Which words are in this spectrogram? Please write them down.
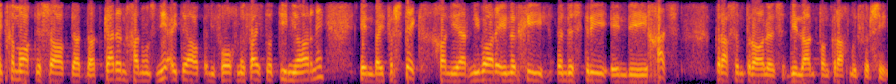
uitgemaakte saak dat dat kern gaan ons nie uithelp in die volgende 5 tot 10 jaar nie en by verstek gaan die hernubare energie industrie en die gaskragsentrale die land van krag moet voorsien.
